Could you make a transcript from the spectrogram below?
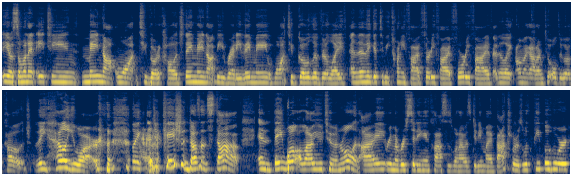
you know someone at 18 may not want to go to college. They may not be ready. They may want to go live their life and then they get to be 25 35 45 and they're like oh my god i'm too old to go to college. The hell you are. Like education doesn't stop and they will allow you to enroll. And i remember sitting in classes when i was getting my bachelor's with people who were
